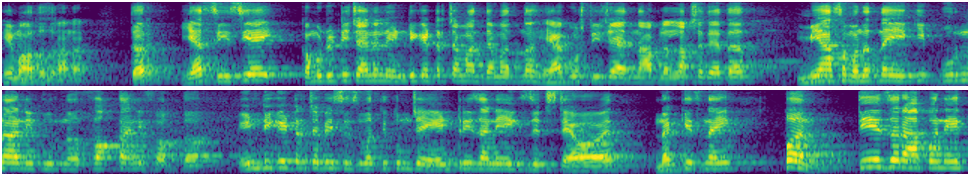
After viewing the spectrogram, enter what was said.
हे महत्त्वाचं राहणार. तर या C C I community channel इंडिकेटरच्या माध्यमातून ह्या गोष्टी ज्या आहेत ना आपल्याला लक्षात येतात. मी असं म्हणत नाही की पूर्ण आणि पूर्ण फक्त आणि फक्त इंडिकेटरच्या बेसिसवरती तुमच्या एंट्रीज आणि एक्झिट्स ठेवाव्यात. नक्कीच नाही. पण ते जर आपण एक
